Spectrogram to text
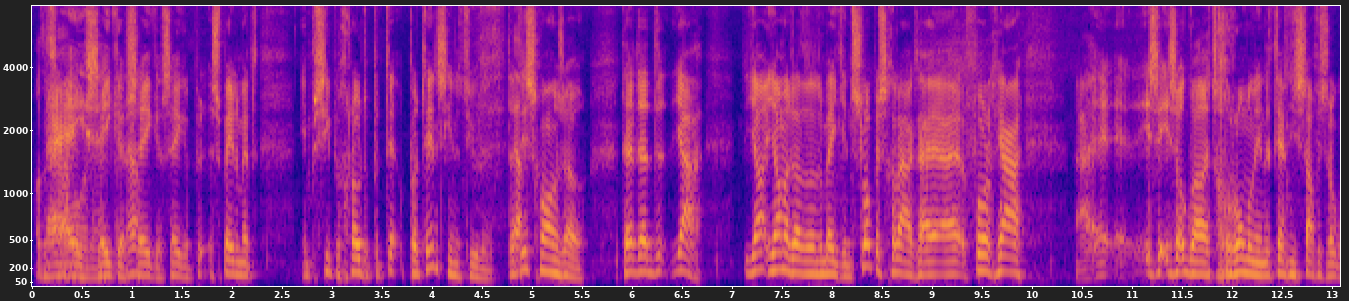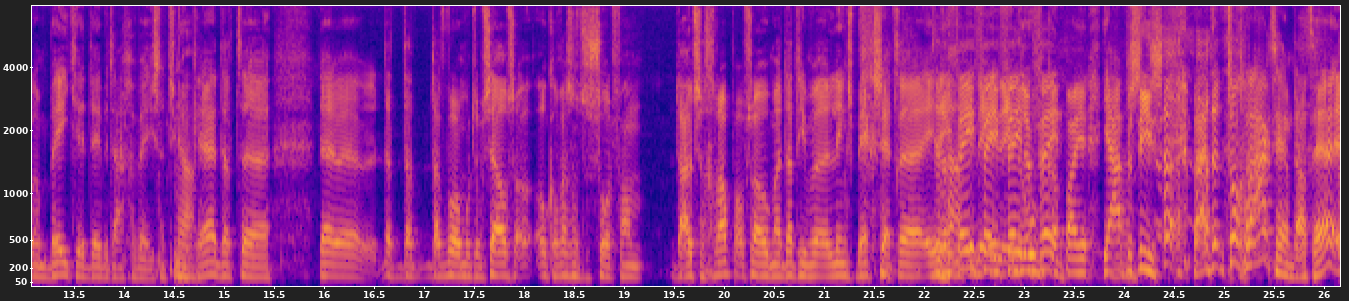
Wat het zou Nee, zeker, Ja. zeker, zeker. Spelen met in principe grote poten- potentie natuurlijk. Dat Ja. is gewoon zo. Dat, dat, dat- ja, Ja- jammer dat het een beetje in het slop is geraakt. Hij, hij- vorig jaar nou, eh, is, is ook wel het gerommel in de technische staf is er ook wel een beetje debet aan geweest natuurlijk. Ja. Hè? Dat, eh, de, dat, dat, dat woord moet hem zelfs, ook al was het een soort van Duitse grap of zo, maar dat hij me linksback zet eh, in, in, Tegen in, in, in, VV de oefencampagne. Ja, precies. Maar toch raakt hem dat, hè? Hij Ik-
